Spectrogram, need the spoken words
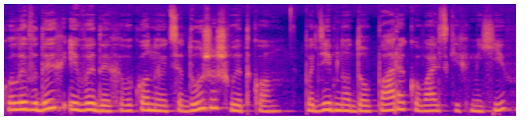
Коли вдих і видих виконуються дуже швидко, подібно до пари ковальських міхів,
